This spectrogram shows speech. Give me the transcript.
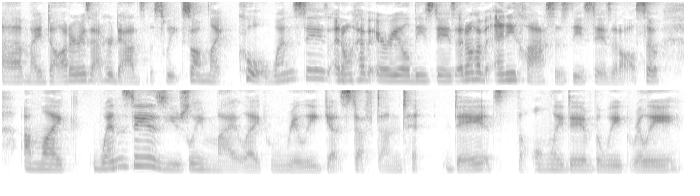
uh, my daughter is at her dad's this week so i'm like cool wednesdays i don't have aerial these days i don't have any classes these days at all so i'm like wednesday is usually my like really get stuff done t- day it's the only day of the week really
